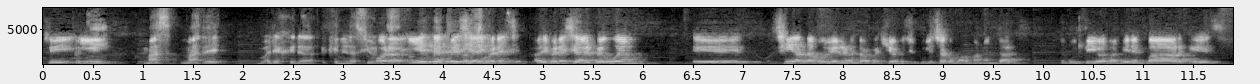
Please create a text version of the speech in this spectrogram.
Sí, y Más, más de varias generaciones. Bueno, y esta especie, a diferencia, a diferencia del pehuen, eh, sí anda muy bien en nuestra región y se utiliza como ornamental. Se cultiva también en parques,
